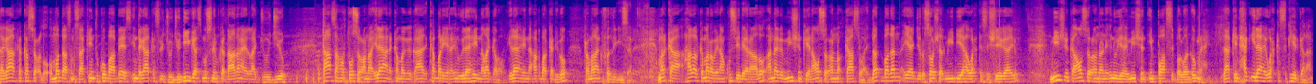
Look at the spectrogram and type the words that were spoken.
dagaalka ka socdo ummaddaas masaakiinta ku baabees in dagaalkaas la joojiyo dhiiggaas muslimka daadanaya la joojiyo. Taasaan horta u soconnaa ilaahana ka baryana inuu ilaahay nala galo ilaahayna aqbal ka dhigo ramadaanka fadligiisa marka hadalka ma raba inaan ku sii dheeraado annaga miishinkeena aan u soconno kaas waay. Dad badan ayaa jiro social mediaha wax kasta sheegaayo. Miishinka aan u soconnona inuu yahay mission impossible waan ognahay. Laakiin xag ilaahay wax kasta ka hirgalaan.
